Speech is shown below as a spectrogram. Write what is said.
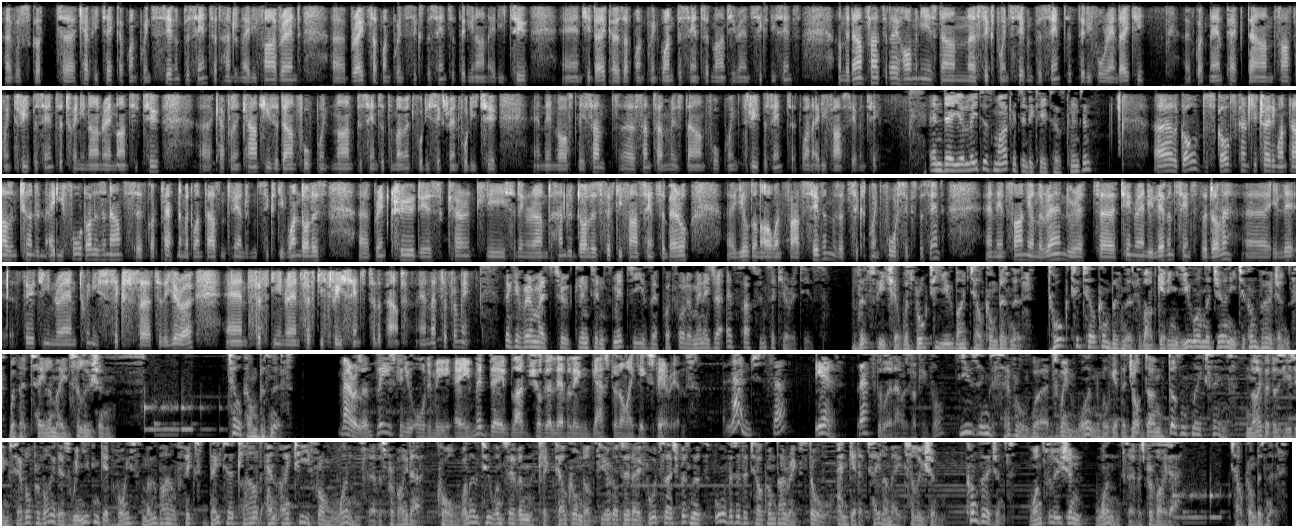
Uh, we've got uh, Capitec up 1.7% at 185 rand. Uh, Brakes up 1.6% at 39.82, and is up 1.1% at 90 rand 60 cents. On the downside today, Harmony is down uh, 6.7% at 34 rand 80. We've got Nampak down 5.3% at 29 Rand 92. Uh, Capital and Counties are down 4.9% at the moment, 46 Rand 42. And then lastly, Sun, uh, Santam is down 4.3% at 185.70. And uh, your latest market indicators, Clinton? Uh, the gold, gold's currently trading $1,284 an ounce. They've got platinum at $1,361. Uh, Brent crude is currently sitting around $100, 55 cents a barrel. Uh, yield on R157 is at 6.46%. And then finally on the rand, we're at uh, 10 rand 11 cents to the dollar, uh, 13 rand 26 uh, to the euro, and 15 rand 53 cents to the pound. And that's it from me. Thank you very much to Clinton Smith. He is a portfolio manager at Sasfin Securities. This feature was brought to you by Telkom Business. Talk to Telkom Business about getting you on the journey to convergence with a tailor-made solution. Telkom Business. Marilyn, please can you order me a midday blood sugar leveling gastronomic experience? Lunch, sir? Yes, that's the word I was looking for. Using several words when one will get the job done doesn't make sense. Neither does using several providers when you can get voice, mobile, fixed, data, cloud and IT from one service provider. Call 10217, click telkom.co.za forward slash business or visit a Telkom Direct store and get a tailor-made solution. Convergence. One solution, one service provider. Telkom Business.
